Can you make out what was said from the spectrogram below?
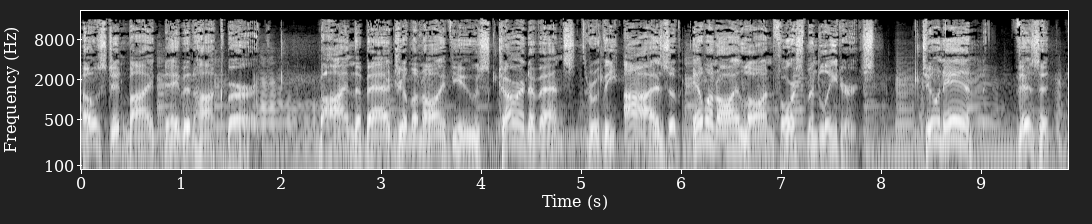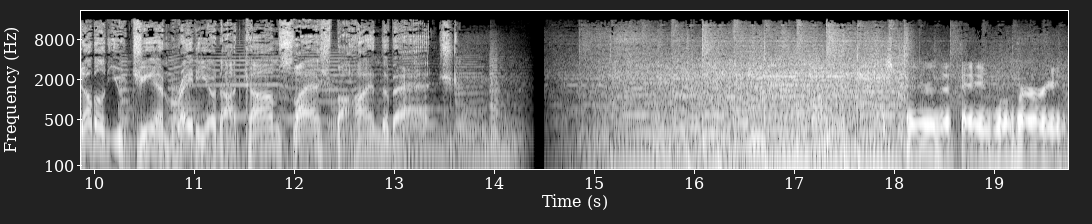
hosted by David Hochberg. Behind the Badge Illinois views current events through the eyes of Illinois law enforcement leaders. Tune in. Visit WGNRadio.com slash Behind the Badge. It's clear that they were very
